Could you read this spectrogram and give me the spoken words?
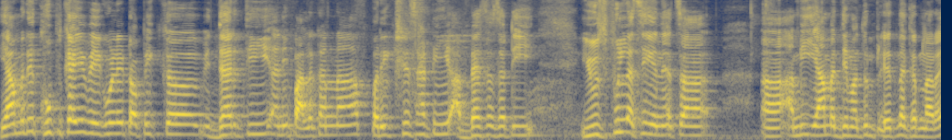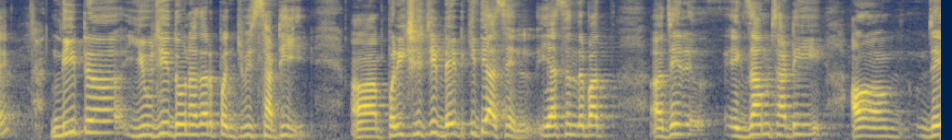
यामध्ये खूप काही वेगवेगळे टॉपिक विद्यार्थी आणि पालकांना परीक्षेसाठी अभ्यासासाठी युजफुल असे येण्याचा आम्ही या माध्यमातून प्रयत्न करणार आहे. नीट यू जी दोन हजार पंचवीससाठी परीक्षेची डेट किती असेल या संदर्भात जे एक्झामसाठी जे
